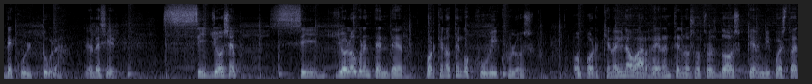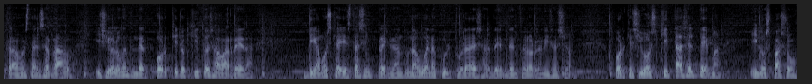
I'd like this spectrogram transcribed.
de cultura. Es decir, si yo, sé, si yo logro entender por qué no tengo cubículos o por qué no hay una barrera entre nosotros dos que mi puesto de trabajo está encerrado, y si yo logro entender por qué yo quito esa barrera, digamos que ahí estás impregnando una buena cultura dentro de la organización. Porque si vos quitas el tema, y nos pasó.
